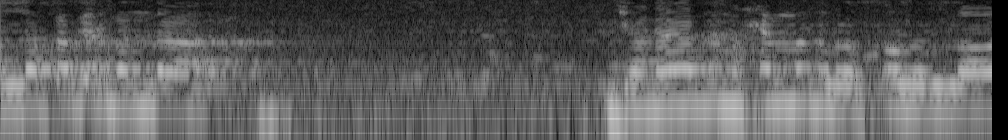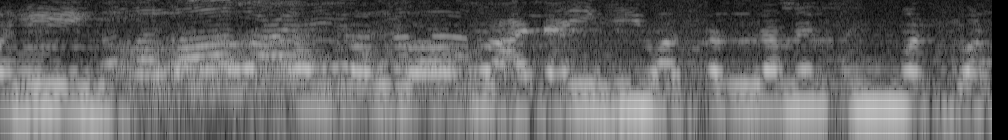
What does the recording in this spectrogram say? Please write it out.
আল্লাহ পাকের বান্দা। জনাব মোহাম্মদ রসুল্লাহ আলাইহি ওয়াসাল্লামের উম্মতগণ।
